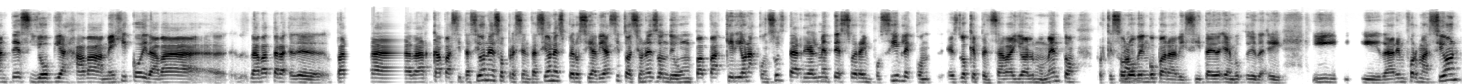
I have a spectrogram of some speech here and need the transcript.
antes yo viajaba a México y daba, daba eh, para dar capacitaciones o presentaciones, pero si había situaciones donde un papá quería una consulta, realmente eso era imposible, es lo que pensaba yo al momento, porque solo vengo para visita y, dar información,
